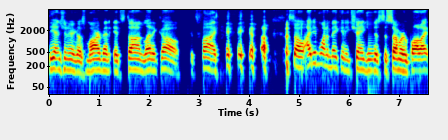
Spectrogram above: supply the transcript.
the engineer. He goes, Marvin, it's done. Let it go. It's fine. You know? So I didn't want to make any changes to Summer Ball. I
